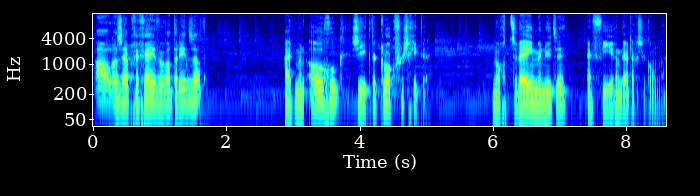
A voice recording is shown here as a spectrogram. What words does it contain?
alles heb gegeven wat erin zat? Uit mijn ooghoek zie ik de klok verschieten. Nog 2 minuten en 34 seconden.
